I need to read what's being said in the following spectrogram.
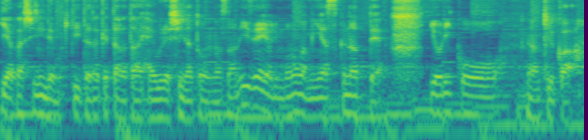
冷やかしにでも来ていただけたら大変嬉しいなと思います。以前より物が見やすくなってよりこう何ていうか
